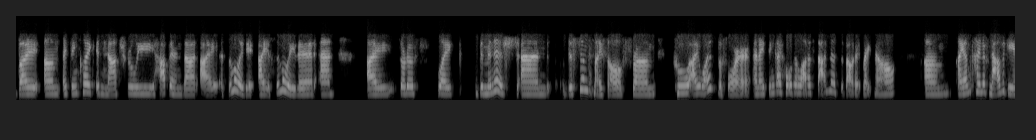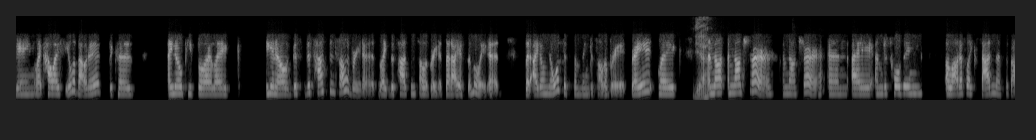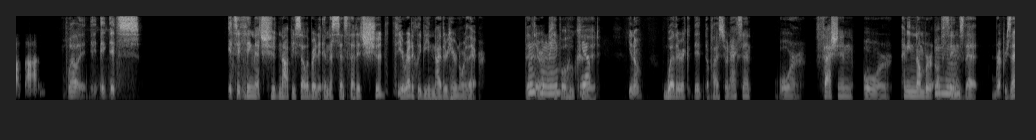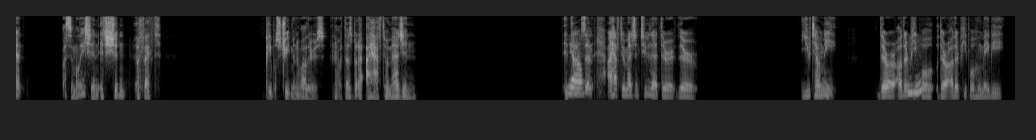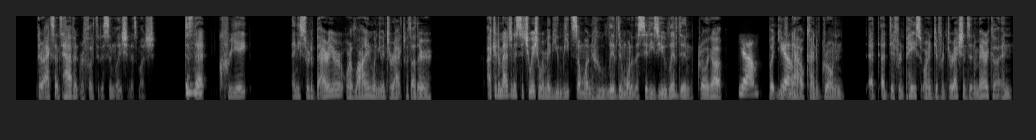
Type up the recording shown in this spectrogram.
But um, I think like it naturally happened that I assimilated, I assimilated and I sort of like diminished and distanced myself from who I was before. And I think I hold a lot of sadness about it right now. Um, I am kind of navigating like how I feel about it because I know people are like, you know, this this has been celebrated. Like this has been celebrated that I assimilated, but I don't know if it's something to celebrate, right? Like, Yeah. I'm not I'm not sure. I'm not sure, and I I'm just holding a lot of like sadness about that. Well, it, it, it's it's a thing that should not be celebrated in the sense that it should theoretically be neither here nor there. That there are Mhm. people who Yep. could, you know, whether it, it applies to an accent or fashion or any number of Mhm. things that represent assimilation, it shouldn't affect people's treatment of others and how it does. But I, I have to imagine it Yeah. does, and I have to imagine too that there there. You tell me. There are other Mhm. people. There are other people who maybe their accents haven't reflected assimilation as much. Does Mhm. that create any sort of barrier or line when you interact with other? I could imagine a situation where maybe you meet someone who lived in one of the cities you lived in growing up, Yeah. but you've Yeah. now kind of grown in at a different pace or in different directions in America. And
